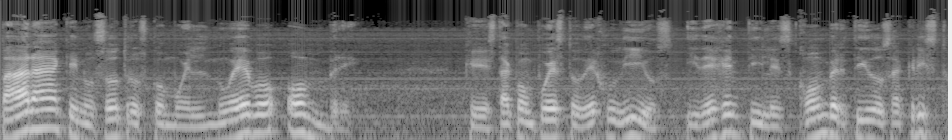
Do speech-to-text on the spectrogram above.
para que nosotros como el nuevo hombre que está compuesto de judíos y de gentiles convertidos a Cristo,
